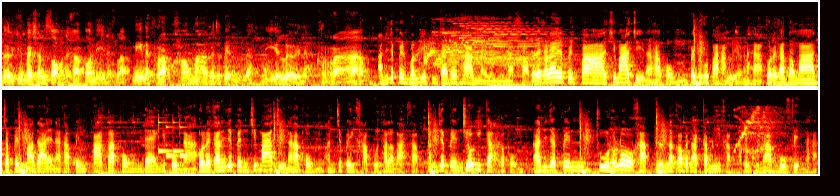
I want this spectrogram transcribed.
เดินขึ้นไปชั้น 2 นะครับ ตอนนี้นะครับ นี่นะครับเข้ามาก็จะเป็นแบบนี้เลยนะครับ อันนี้จะเป็นวัตถุดิบที่จะได้ทานในวันนี้นะครับรายการแรกจะเป็นปลาชิมาจินะครับผม เป็นตระกูลปลาหางเหลืองนะฮะส่วนรายการต่อมาจะเป็นมาไดนะครับ เป็นปลากระพงแดงญี่ปุ่นนะฮะส่วนรายการนี้จะเป็นชิมาจินะครับผม อันนี้จะเป็นขาปูทาราบะครับ อันนี้จะเป็นเชียวอิกะครับผม อันนี้จะเป็นชูโทโร่ครับ แล้วก็เป็นอากามิครับ เป็นทูน่าบูฟินนะฮะ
